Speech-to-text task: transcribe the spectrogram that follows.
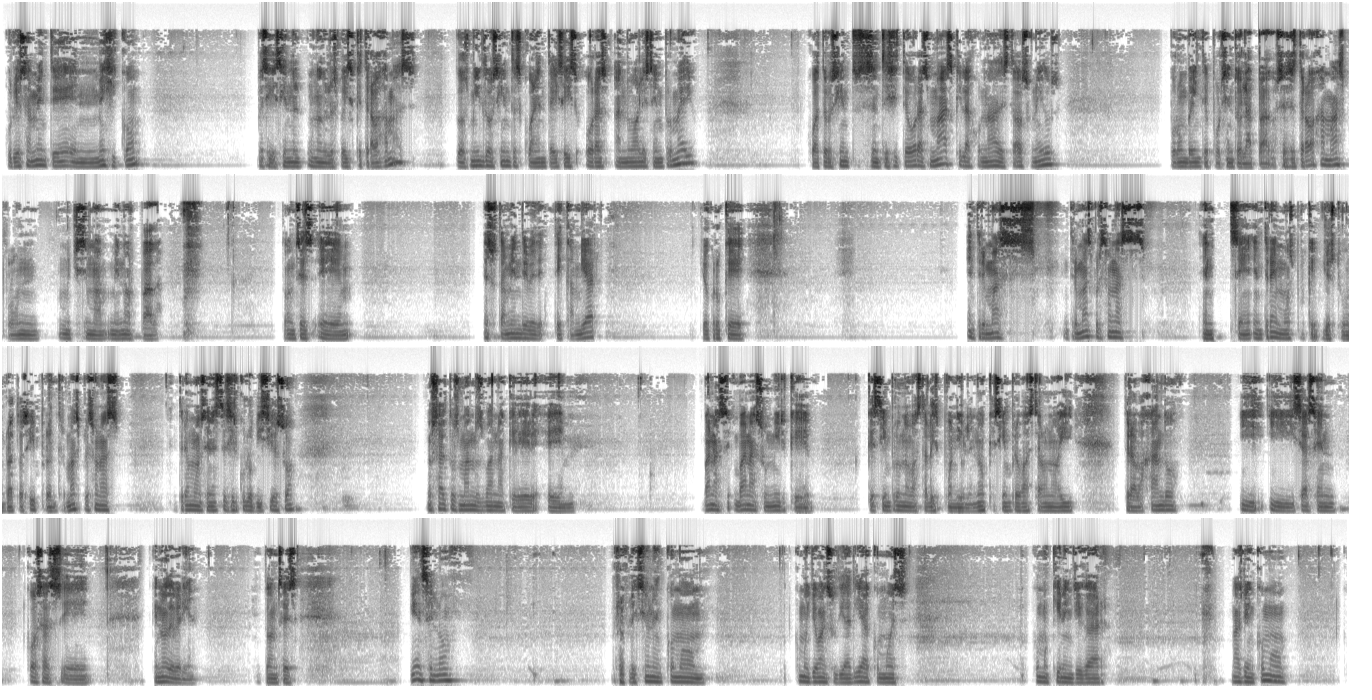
Curiosamente, en México pues sigue siendo uno de los países que trabaja más, 2.246 horas anuales en promedio, 467 horas más que la jornada de Estados Unidos por un 20% de la paga. O sea, se trabaja más por un muchísima menor paga. Entonces, eh, eso también debe de, cambiar. Yo creo que entre más, entre más personas entremos, porque yo estuve un rato así, pero entre más personas entremos en este círculo vicioso, los altos mandos van a querer, eh, van, a, van a asumir que, que siempre uno va a estar disponible, ¿no? Que siempre va a estar uno ahí trabajando y, y se hacen cosas eh, que no deberían. Entonces, piénsenlo, reflexionen cómo, cómo llevan su día a día, cómo es, cómo quieren llegar, más bien cómo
